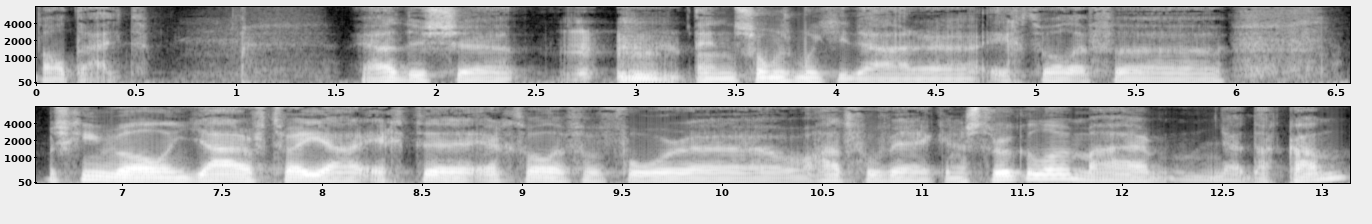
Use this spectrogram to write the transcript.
altijd. Ja, dus, uh, en soms moet je daar uh, echt wel even, misschien wel een jaar of twee jaar echt, echt wel even voor, hard voor werken en struggelen. Maar ja, dat kan.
